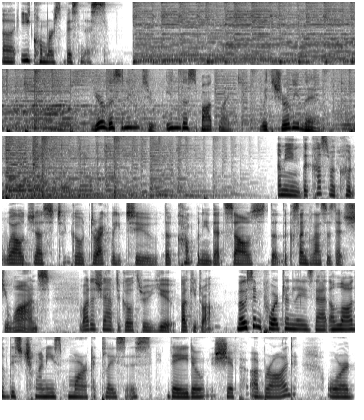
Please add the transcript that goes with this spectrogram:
an e commerce business. You're listening to In the Spotlight with Shirley Lin. I mean, the customer could well just go directly to the company that sells the, the sunglasses that she wants. Why does she have to go through you, BuckyDrop? Most importantly is that a lot of these Chinese marketplaces they don't ship abroad or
